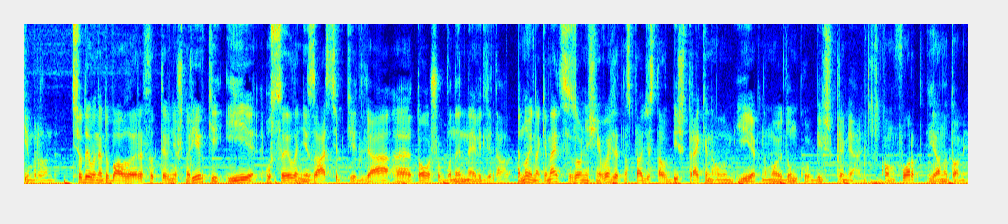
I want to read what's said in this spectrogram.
Timberland. Сюди вони додали рефлективні шнурівки і усилені застібки для е, того, щоб вони не відлітали. Ну і на кінець зовнішній вигляд насправді став більш трекінговим і, як на мою думку, більш преміальним. Комфорт і анатомія.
